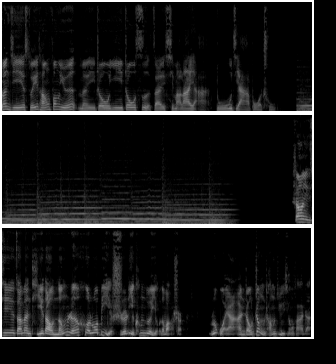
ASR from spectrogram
专辑《隋唐风云》每周一、周四在喜马拉雅独家播出。上一期咱们提到能人贺若弼实力坑队友的往事，如果呀按照正常剧情发展，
